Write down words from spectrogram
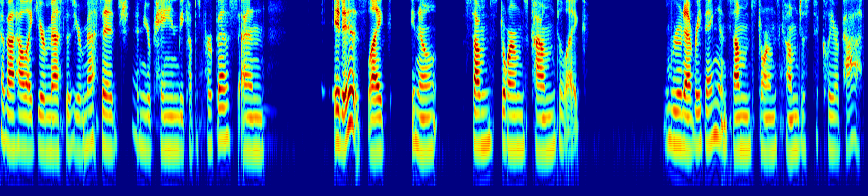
about how like your mess is your message and your pain becomes purpose. And it is like, you know, some storms come to like ruin everything and some storms come just to clear a path.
